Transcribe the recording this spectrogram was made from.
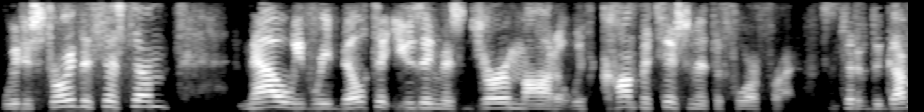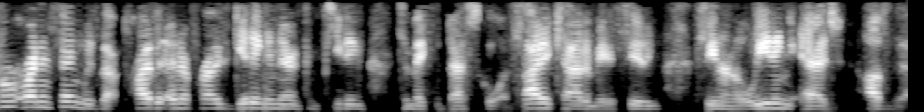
We destroyed the system. Now we've rebuilt it using this germ model with competition at the forefront. So instead of the government running thing, we've got private enterprise getting in there and competing to make the best school. And Sci Academy is seen, seen on the leading edge of this.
